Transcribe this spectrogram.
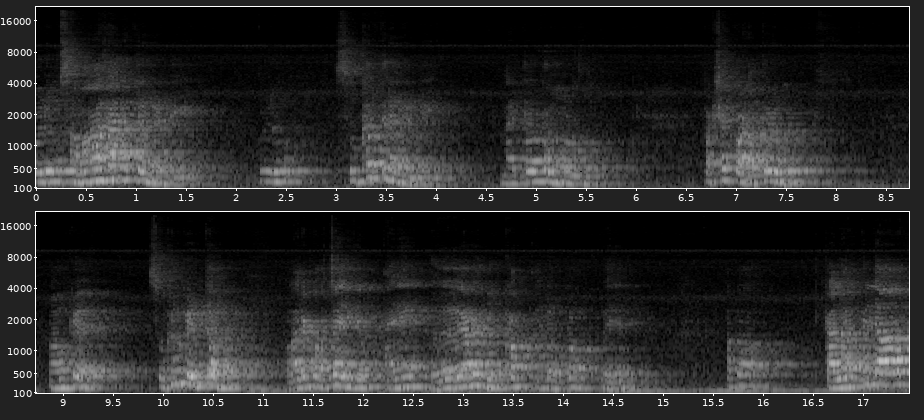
ഒരു സമാധാനത്തിന് വേണ്ടി ഒരു സുഖത്തിന് വേണ്ടി നെട്ടോട്ടം ഓടുന്നു. പക്ഷെ പലപ്പോഴും നമുക്ക് സുഖം കിട്ടും വളരെ കുറച്ചായിരിക്കും. അതിന് ഏറെ ദുഃഖം അതിന്റെ ഒപ്പം വരും. അപ്പോൾ കലർപ്പില്ലാത്ത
